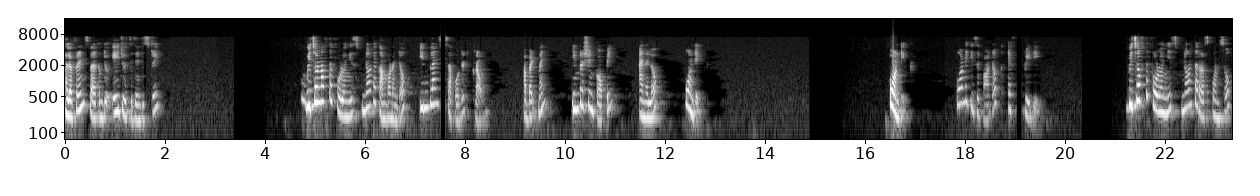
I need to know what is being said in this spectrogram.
Hello friends, welcome to A-Z Dentistry. Which one of the following is not a component of implant supported crown? Abutment, impression coping, analog, pontic. Pontic. Pontic is a part of FPD. Which of the following is not the response of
